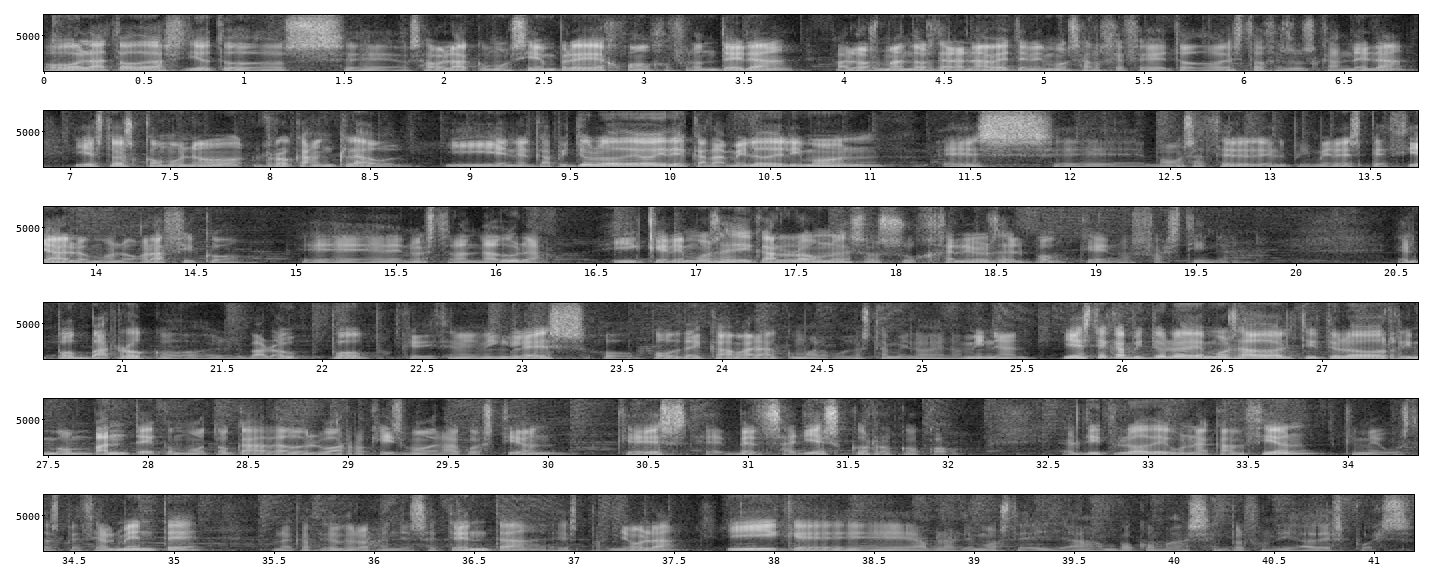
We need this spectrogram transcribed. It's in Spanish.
Hola a todas y a todos. Eh, os habla como siempre Juanjo Frontera. A los mandos de la nave tenemos al jefe de todo esto, Jesús Candela. Y esto es como no, Rock and Cloud. Y en el capítulo de hoy de Caramelo de Limón es, eh, vamos a hacer el primer especial o monográfico eh, de nuestra andadura. Y queremos dedicarlo a uno de esos subgéneros del pop que nos fascinan el pop barroco, el baroque pop que dicen en inglés, o pop de cámara, como algunos también lo denominan. Y a este capítulo le hemos dado el título rimbombante, como toca, dado el barroquismo de la cuestión, que es eh, Versallesco Rococó. El título de una canción que me gusta especialmente, una canción de los años 70, española, y que hablaremos de ella un poco más en profundidad después.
